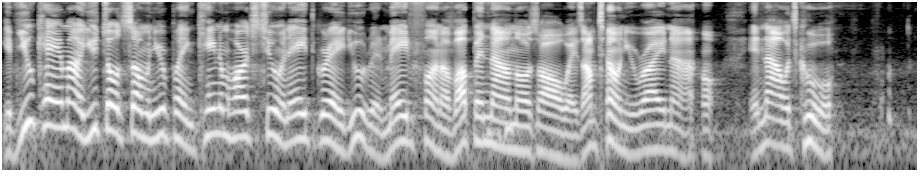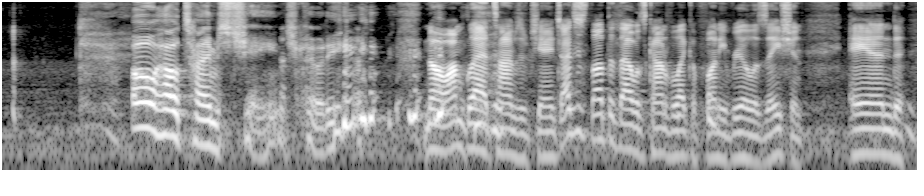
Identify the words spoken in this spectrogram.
if you came out, you told someone you were playing Kingdom Hearts 2 in eighth grade, you would have been made fun of up and down those hallways. I'm telling you right now, and now it's cool. Oh, how times change, Cody. no, I'm glad times have changed. I just thought that that was kind of like a funny realization, and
